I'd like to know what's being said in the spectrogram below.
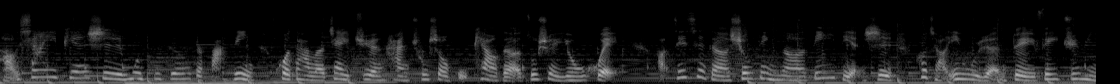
好，下一篇是墨西哥的法令扩大了债券和出售股票的租税优惠。好，这次的修订呢，第一点是扣缴义务人对非居民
